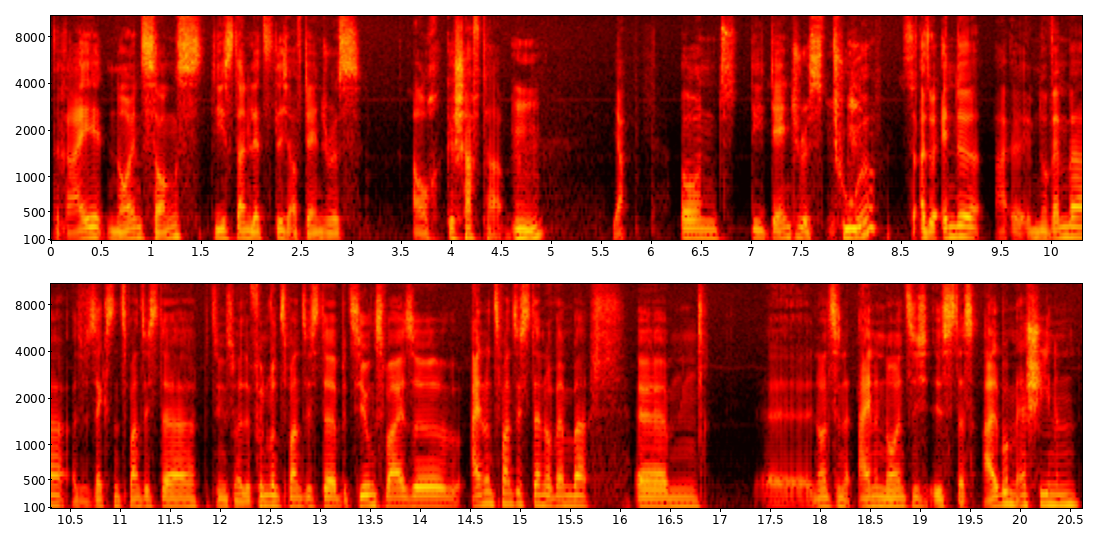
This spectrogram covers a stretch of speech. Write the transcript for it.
drei neuen Songs, die es dann letztlich auf Dangerous auch geschafft haben. Mhm. Ja. Und die Dangerous Tour, also Ende äh, im November, also 26. beziehungsweise 25. beziehungsweise 21. November ähm, äh, 1991 ist das Album erschienen,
